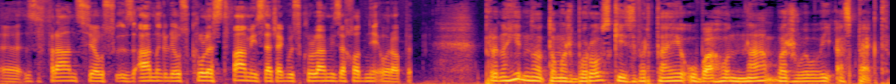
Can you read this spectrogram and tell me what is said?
E, z Francją, z, z Anglią, z królestwami, znaczy jakby z królami zachodniej Europy. Принагідно Томаш Боровський звертає увагу на важливий аспект.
